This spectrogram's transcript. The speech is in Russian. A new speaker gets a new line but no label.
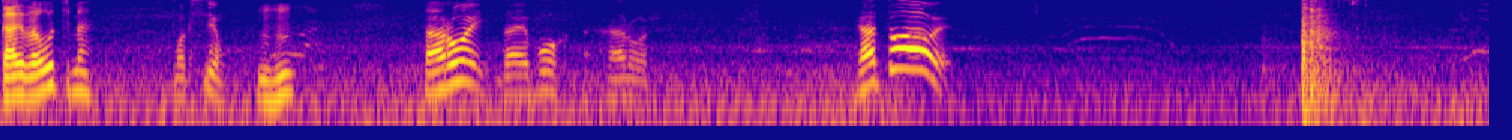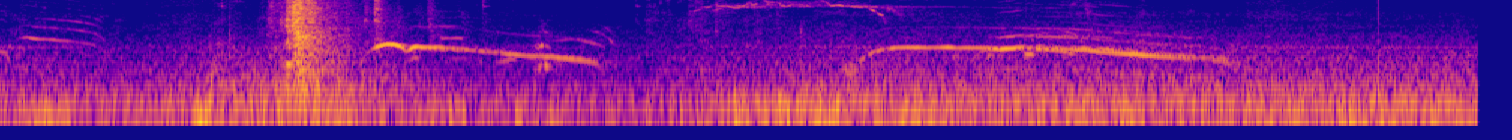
Как зовут тебя?
Максим.
Угу.
Второй, дай бог, хороший. Готовы?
